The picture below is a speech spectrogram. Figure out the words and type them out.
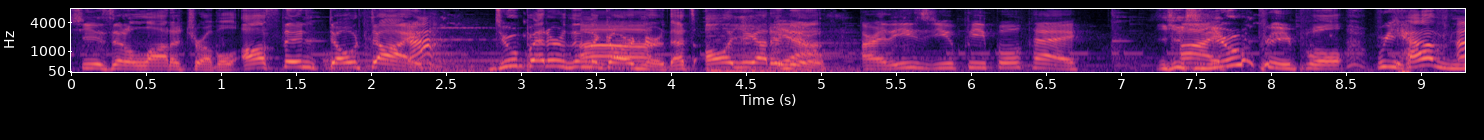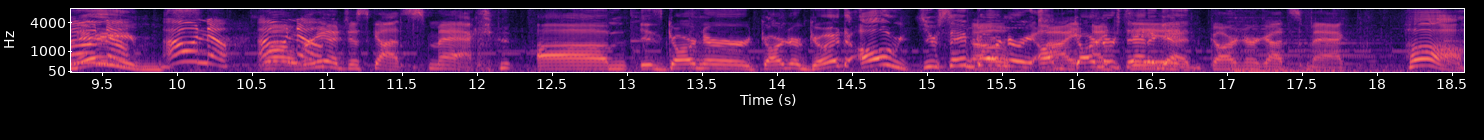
She is in a lot of trouble. Austin, don't die. Ah. Do better than the Uh, Gardener. That's all you gotta Yeah. Are these you people? Hey. Do. hi. You people, we have Oh names. no! Oh no! Oh Well, no! Ria just got smacked. Um, is Gardener Gardener good? Oh, you saved Gardener. Oh, um, I- Gardener's I dead did. again. Gardener got smacked. Huh?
